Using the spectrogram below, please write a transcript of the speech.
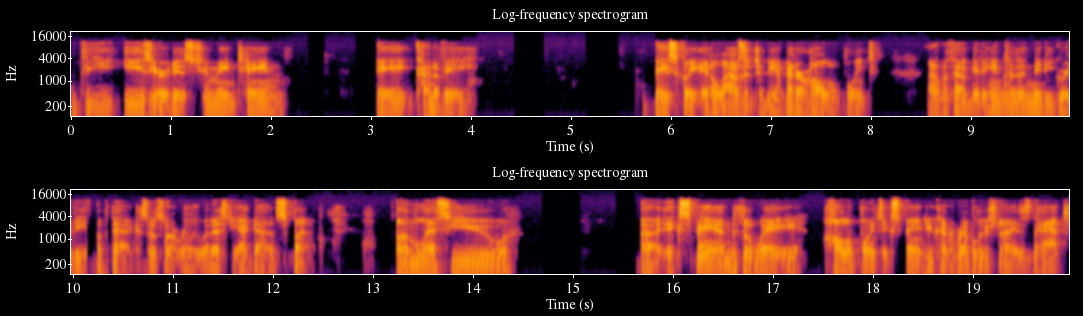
the easier it is to maintain a kind of a basically it allows it to be a better hollow point uh, without getting into mm-hmm. the nitty gritty of that because that's not really what SDI does. But unless you uh, expand the way hollow points expand, you kind of revolutionize that,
